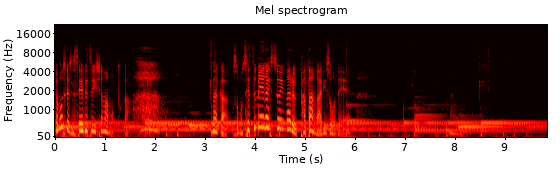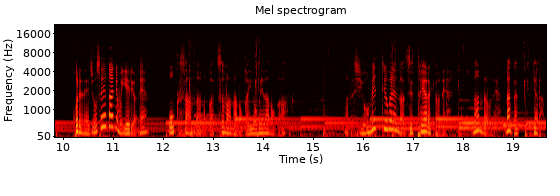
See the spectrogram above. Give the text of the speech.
う。もしかして性別一緒なのとか。なんかその説明が必要になるパターンがありそうで、うん、これね女性側にも言えるよね。奥さんなのか妻なのか嫁なのか。私嫁って呼ばれるのは絶対嫌だけどね。なんだろうね。なんか嫌だ。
